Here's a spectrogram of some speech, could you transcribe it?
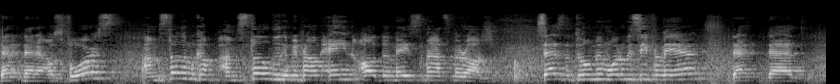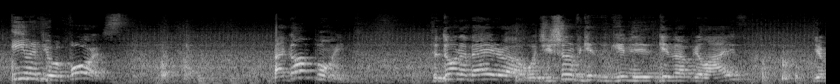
that, that I was forced, I'm still going to I'm still going to be problem. Ain od meis matzmarasha. Says the Tumim. What do we see from here? That that even if you were forced by gunpoint to do an avera, which you should have given, up your life, you're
